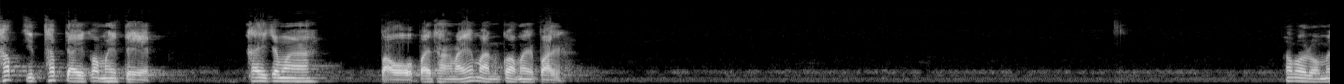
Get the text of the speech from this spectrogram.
ทับจิตทับใจก็ไม่แตก ใครจะมาเป่าไปทางไหนมันก็ไม่ไป พระบรม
